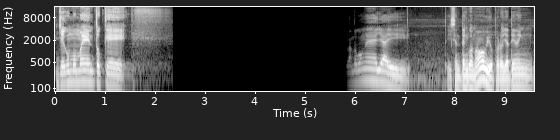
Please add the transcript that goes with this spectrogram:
Llega un momento que con ella y dicen tengo novio, pero ya tienen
